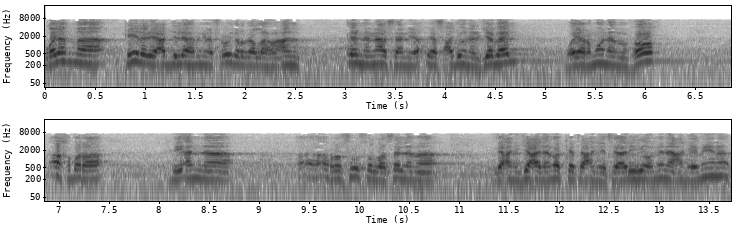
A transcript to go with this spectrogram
ولما قيل لعبد الله بن مسعود رضي الله عنه إن ناسا يصعدون الجبل ويرمون من فوق أخبر بأن الرسول صلى الله عليه وسلم يعني جعل مكة عن يساره ومنى عن يمينه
